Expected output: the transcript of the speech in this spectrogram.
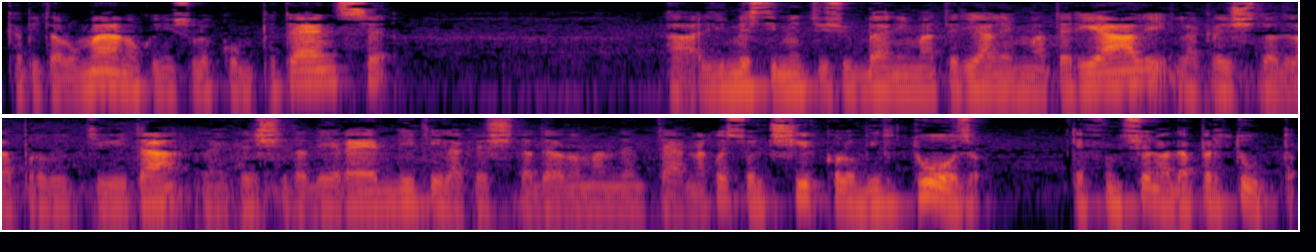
capitale umano, quindi sulle competenze, gli investimenti sui beni materiali e immateriali, la crescita della produttività, la crescita dei redditi, la crescita della domanda interna. Questo è il circolo virtuoso che funziona dappertutto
